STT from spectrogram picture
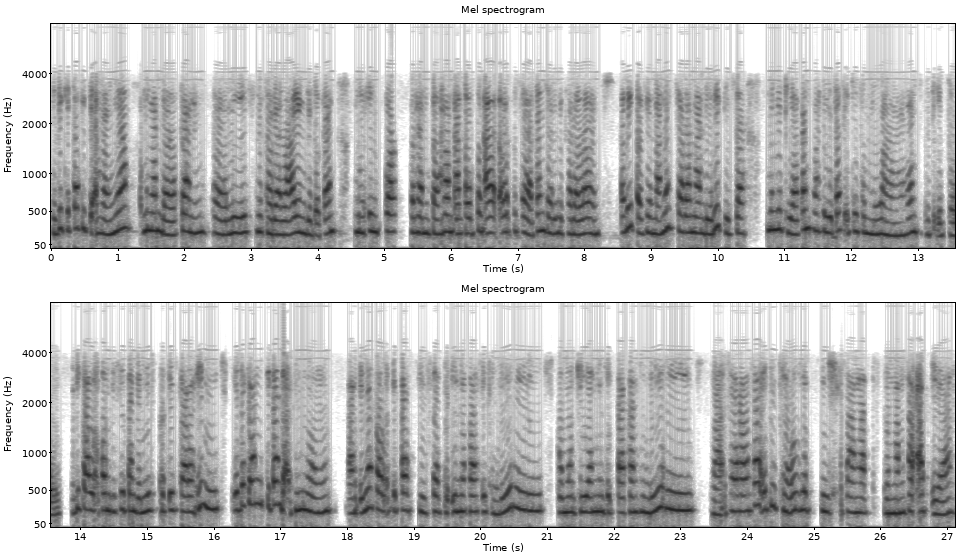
Jadi kita tidak hanya mengandalkan dari negara lain gitu kan, mengimpor bahan-bahan ataupun alat-alat kesehatan dari negara lain tapi bagaimana secara mandiri bisa menyediakan fasilitas itu semua kan seperti itu. Jadi kalau kondisi pandemi seperti sekarang ini, itu kan kita nggak bingung. Artinya kalau kita bisa berinovasi sendiri, kemudian menciptakan sendiri, Nah, saya rasa itu jauh lebih sangat bermanfaat ya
